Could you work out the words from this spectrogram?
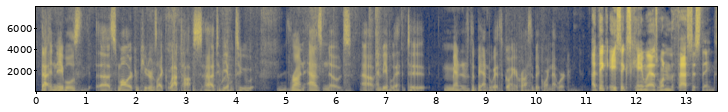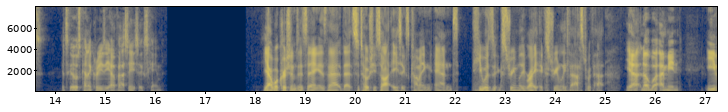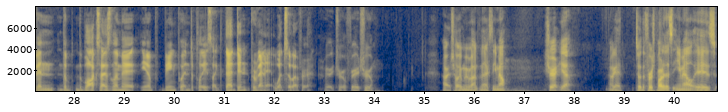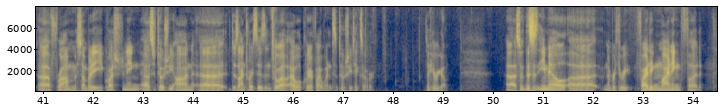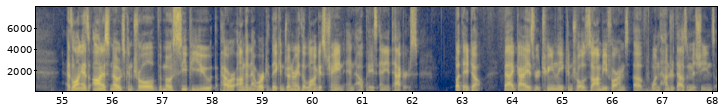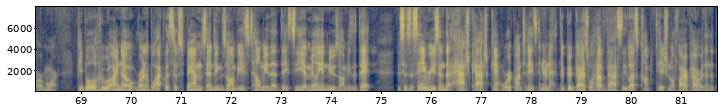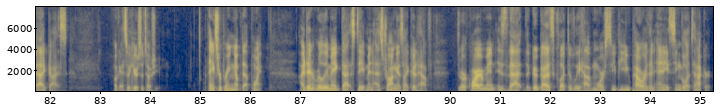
that enables uh, smaller computers like laptops uh, to be able to run as nodes uh, and be able to, to manage the bandwidth going across the Bitcoin network. I think ASICs came as one of the fastest things. It's, it was kind of crazy how fast ASICs came. Yeah, what Christians is saying is that that Satoshi saw ASICs coming and he was extremely right, extremely fast with that. Yeah, no, but I mean, even the the block size limit, you know, being put into place, like that didn't prevent it whatsoever. Very true. Very true. All right, shall we move on to the next email? Sure, yeah. Okay, so the first part of this email is uh, from somebody questioning uh, Satoshi on uh, design choices, and so I will clarify when Satoshi takes over. So here we go. Uh, so this is email uh, number three Fighting Mining FUD. As long as honest nodes control the most CPU power on the network, they can generate the longest chain and outpace any attackers. But they don't bad guys routinely control zombie farms of 100,000 machines or more. People who I know run a blacklist of spam sending zombies tell me that they see a million new zombies a day. This is the same reason that Hashcash can't work on today's internet. The good guys will have vastly less computational firepower than the bad guys. Okay, so here's Satoshi. Thanks for bringing up that point. I didn't really make that statement as strong as I could have. The requirement is that the good guys collectively have more CPU power than any single attacker.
